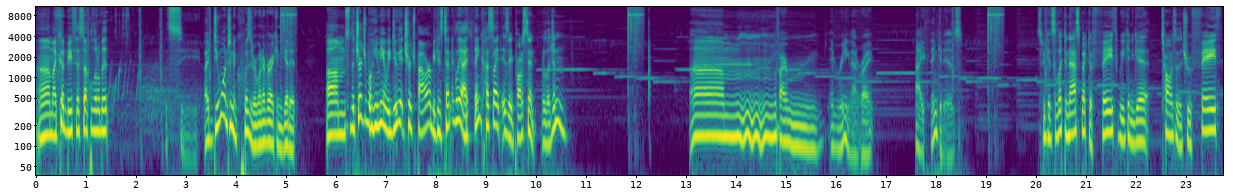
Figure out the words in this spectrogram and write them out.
Um, I could beef this up a little bit. Let's see. I do want an Inquisitor whenever I can get it. Um, so the Church of Bohemia, we do get church power because technically I think Hussite is a Protestant religion. Um, if I am reading that right. I think it is. So we can select an aspect of faith. We can get tolerance of the true faith.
